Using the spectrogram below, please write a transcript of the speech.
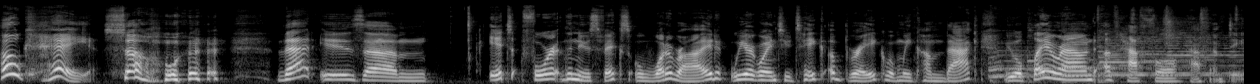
Okay, so that is um, it for the news fix. What a ride. We are going to take a break. When we come back, we will play a round of half full, half empty.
